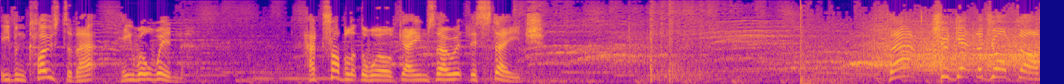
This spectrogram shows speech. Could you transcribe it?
even close to that, he will win. Had trouble at the World Games, though, at this stage. That should get the job done,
